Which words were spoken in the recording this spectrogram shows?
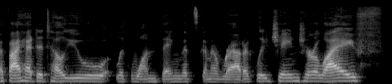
If I had to tell you like one thing that's going to radically change your life,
